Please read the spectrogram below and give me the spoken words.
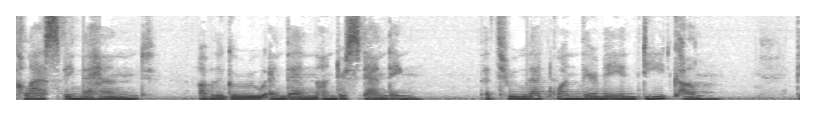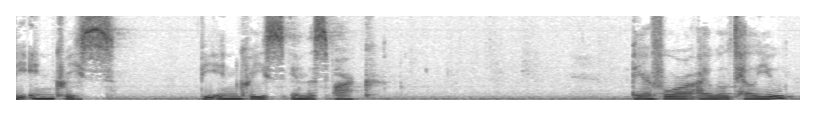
clasping the hand of the Guru, and then understanding that through that one there may indeed come the increase, the increase in the spark. Therefore, I will tell you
